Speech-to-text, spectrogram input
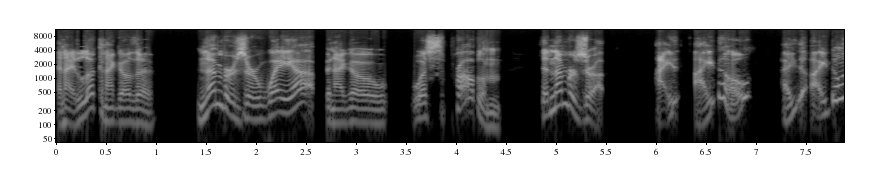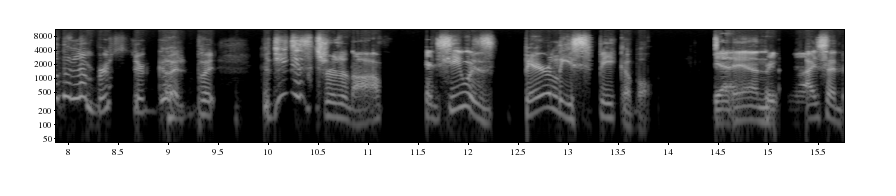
And I look and I go, the numbers are way up. And I go, what's the problem? The numbers are up. I, I know, I, I know the numbers are good, but could you just turn it off? And she was barely speakable. yeah. And. I said,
